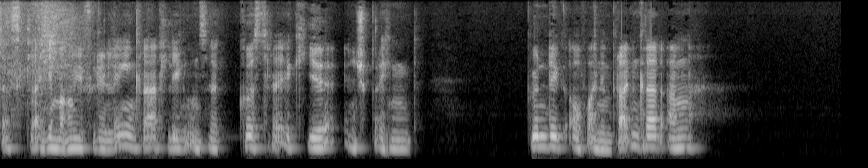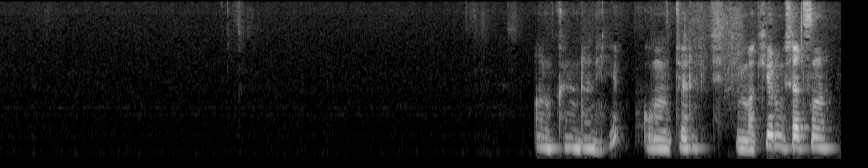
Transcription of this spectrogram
Das gleiche machen wir für den Längengrad, legen unser Kursdreieck hier entsprechend bündig auf einem Breitengrad an. Und können dann hier oben direkt die Markierung setzen.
